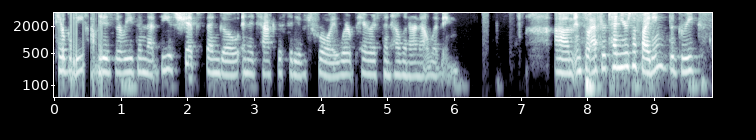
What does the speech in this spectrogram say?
terribly. Um, it is the reason that these ships then go and attack the city of Troy, where Paris and Helen are now living. Um, and so, after 10 years of fighting, the Greeks,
